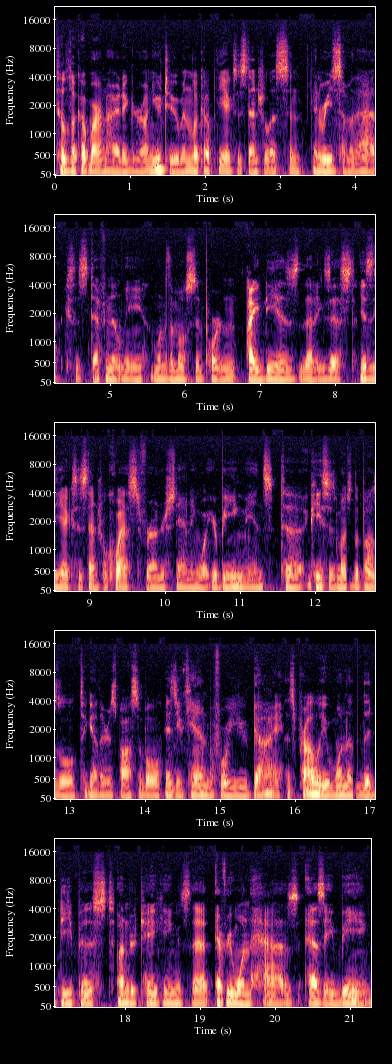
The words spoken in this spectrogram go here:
to look up Martin Heidegger on YouTube and look up the existentialists and, and read some of that, because it's definitely one of the most important ideas that exist is the existential quest for understanding what your being means to piece as much of the puzzle together as possible as you can before you die die. That's probably one of the deepest undertakings that everyone has as a being.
